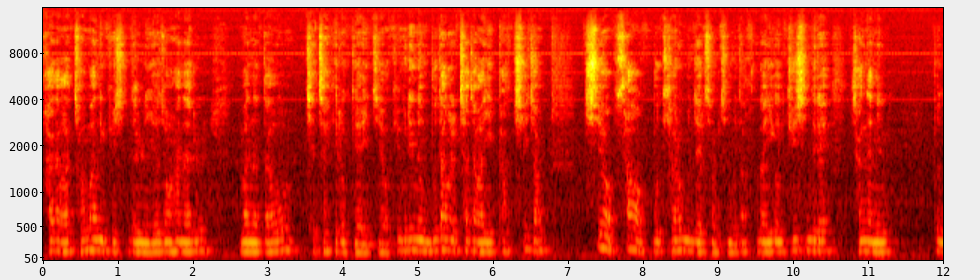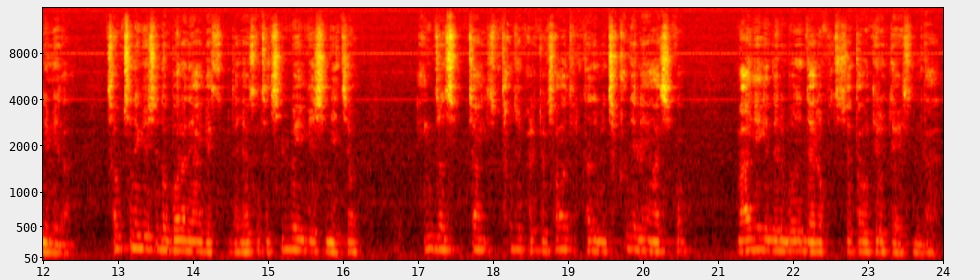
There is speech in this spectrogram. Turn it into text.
가다가 점하는 귀신 들린 여종 하나를 만났다고 재차 기록되어 있지요. 우리는 무당을 찾아가 입학, 취업, 취업, 사업, 뭐 결혼 문제를 점칩니다. 그러나 이건 귀신들의 장난일 뿐입니다. 점치는 귀신도 몰아내야겠습니다. 여섯째 질병의 귀신이 있죠. 행전 10장 38절 저와 돌아다니며 착한 일을 행하시고 마귀에게 늘 모든 자를 고치셨다고 기록되어 있습니다.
